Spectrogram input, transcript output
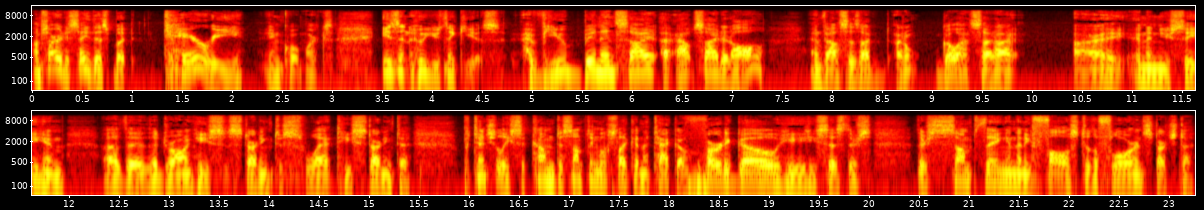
I'm sorry to say this, but Terry, in quote marks, isn't who you think he is. Have you been inside, uh, outside at all? And Val says, I, I don't go outside. I, I, and then you see him, uh, the the drawing. He's starting to sweat. He's starting to potentially succumb to something. Looks like an attack of vertigo. He he says there's there's something, and then he falls to the floor and starts to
